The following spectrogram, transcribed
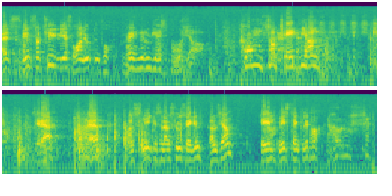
Jeg syns så tydelig jeg så han utenfor. Mener du Jesper? Ja. Kom, så tar vi han. Se der. Der. Han sniker seg langs husveggen. Kan du se han? Helt mistenkelig par. Har du sett?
